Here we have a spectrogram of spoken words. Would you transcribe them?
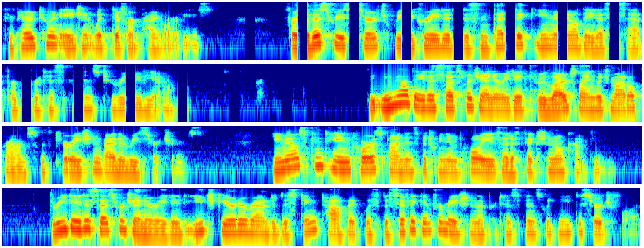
compared to an agent with different priorities. For this research, we created a synthetic email data set for participants to review. The email data sets were generated through large language model prompts with curation by the researchers. Emails contain correspondence between employees at a fictional company. Three data sets were generated, each geared around a distinct topic with specific information that participants would need to search for,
